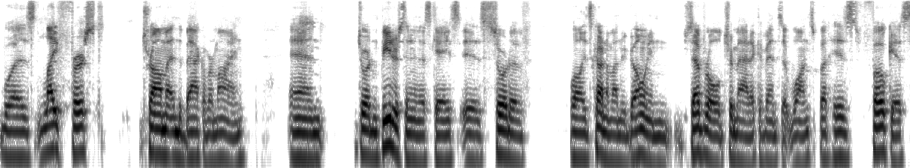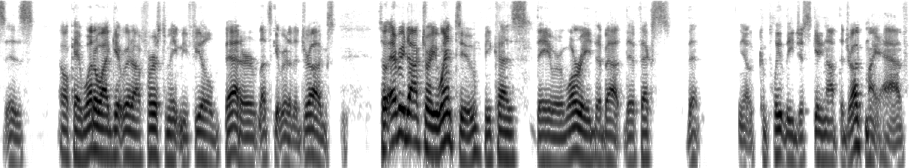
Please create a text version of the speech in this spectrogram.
was life first trauma in the back of her mind. And Jordan Peterson, in this case, is sort of well, he's kind of undergoing several traumatic events at once, but his focus is okay, what do I get rid of first to make me feel better? Let's get rid of the drugs. So every doctor he went to, because they were worried about the effects that, you know, completely just getting off the drug might have,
